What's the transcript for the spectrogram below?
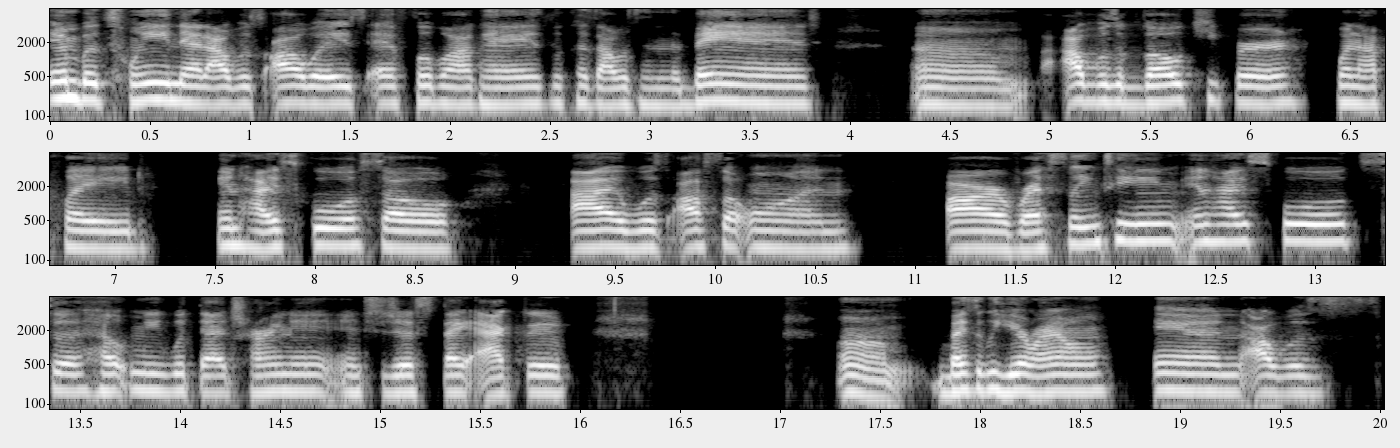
in between that, I was always at football games because I was in the band. Um, I was a goalkeeper when I played in high school, so I was also on our wrestling team in high school to help me with that training and to just stay active um basically year round. And I was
